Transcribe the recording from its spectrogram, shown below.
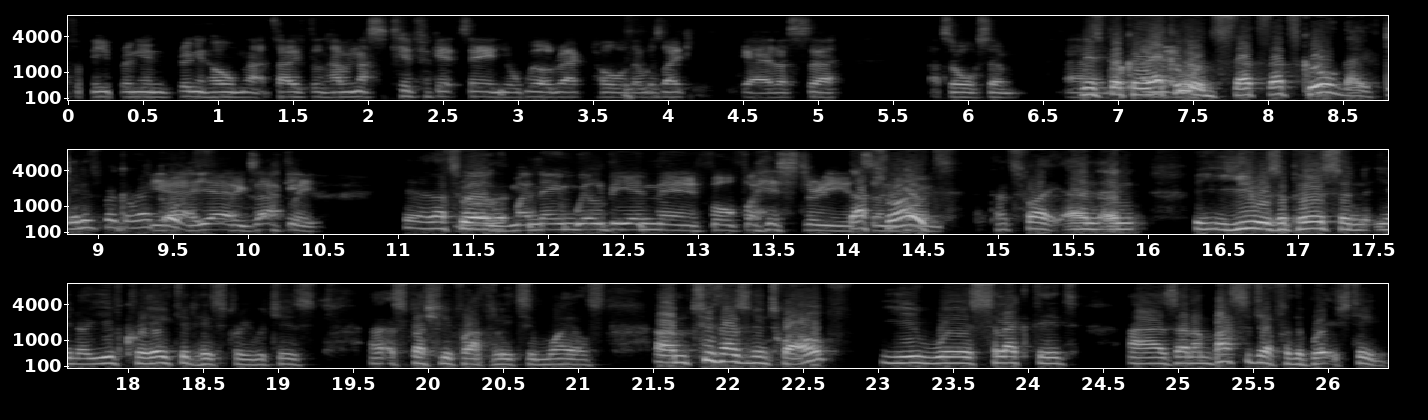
for me bringing bringing home that title and having that certificate saying you're world record holder was like yeah that's uh, that's awesome Guinness um, Book of Records. Then, that's that's cool, mate. Guinness Book of Records. Yeah, yeah, exactly. Yeah, that's where my name will be in there for for history. That's right. Point. That's right. And and you as a person, you know, you've created history, which is uh, especially for athletes in Wales. Um, 2012, you were selected as an ambassador for the British team.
